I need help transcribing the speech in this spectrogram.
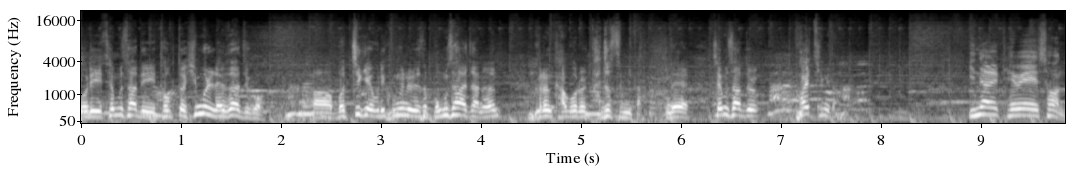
우리 세무사들이 더욱더 힘을 내 가지고 어, 멋지게 우리 국민을 위해서 봉사하자는 그런 각오를 다졌습니다. 네, 세무사들 화이팅입니다. 이날 대회에선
